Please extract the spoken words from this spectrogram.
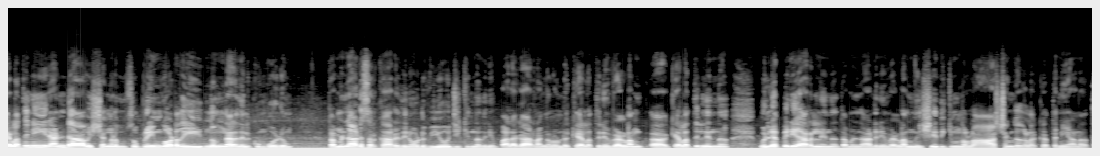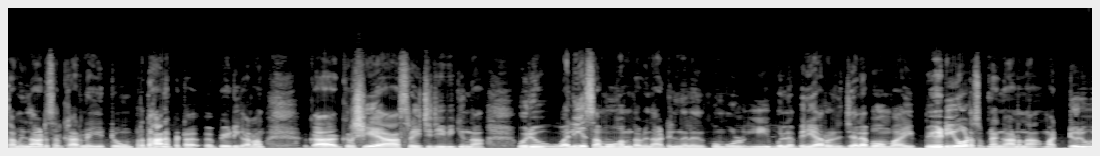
കേരളത്തിന് ഈ രണ്ട് ആവശ്യങ്ങളും സുപ്രീം കോടതി ഇന്നും നിലനിൽക്കുമ്പോഴും തമിഴ്നാട് സർക്കാർ ഇതിനോട് വിയോജിക്കുന്നതിന് പല കാരണങ്ങളുണ്ട്. കേരളത്തിന് വെള്ളം കേരളത്തിൽ നിന്ന് മുല്ലപ്പെരിയാറിൽ നിന്ന് തമിഴ്നാടിന് വെള്ളം നിഷേധിക്കും എന്നുള്ള ആശങ്കകളൊക്കെ തന്നെയാണ് തമിഴ്നാട് സർക്കാരിന്റെ ഏറ്റവും പ്രധാനപ്പെട്ട പേടി. കാരണം കൃഷിയെ ആശ്രയിച്ച് ജീവിക്കുന്ന ഒരു വലിയ സമൂഹം തമിഴ്നാട്ടിൽ നിലനിൽക്കുമ്പോൾ ഈ മുല്ലപ്പെരിയാർ ഒരു ജലബോംബായി പേടിയോടെ സ്വപ്നം കാണുന്ന മറ്റൊരു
